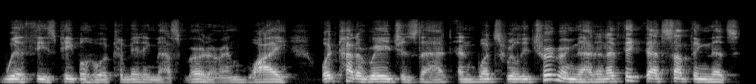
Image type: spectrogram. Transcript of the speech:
with these people who are committing mass murder and why what kind of rage is that and what's really triggering that? And i think that's something that's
